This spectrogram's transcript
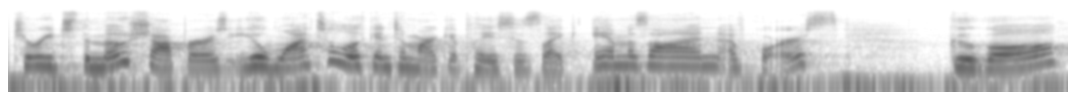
To reach the most shoppers, you'll want to look into marketplaces like Amazon, of course, Google,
